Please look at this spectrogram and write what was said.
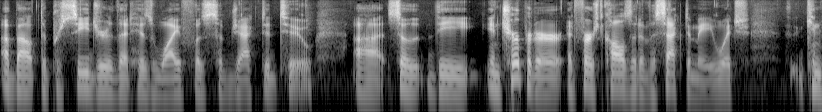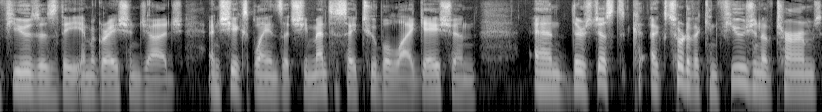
about the procedure that his wife was subjected to. Uh, so the interpreter at first calls it a vasectomy, which confuses the immigration judge, and she explains that she meant to say tubal ligation. And there's just a, sort of a confusion of terms.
